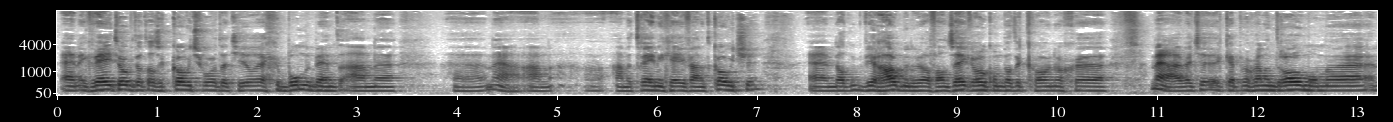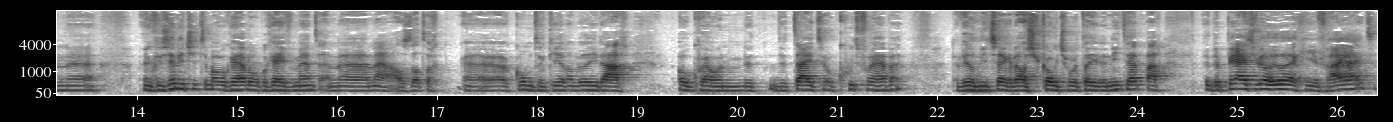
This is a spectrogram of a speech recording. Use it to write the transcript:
En ik weet ook dat als ik coach word, dat je heel erg gebonden bent aan, uh, nou ja, aan, aan het training geven, aan het coachen. En dat weerhoudt me er wel van. Zeker ook omdat ik gewoon nog, nou ja, weet je, ik heb nog wel een droom om een, een gezinnetje te mogen hebben op een gegeven moment. En nou ja, als dat er komt een keer, dan wil je daar ook gewoon de, de tijd ook goed voor hebben. Dat wil niet zeggen dat als je coach wordt dat je er niet hebt, maar het beperkt je wel heel erg in je vrijheid.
